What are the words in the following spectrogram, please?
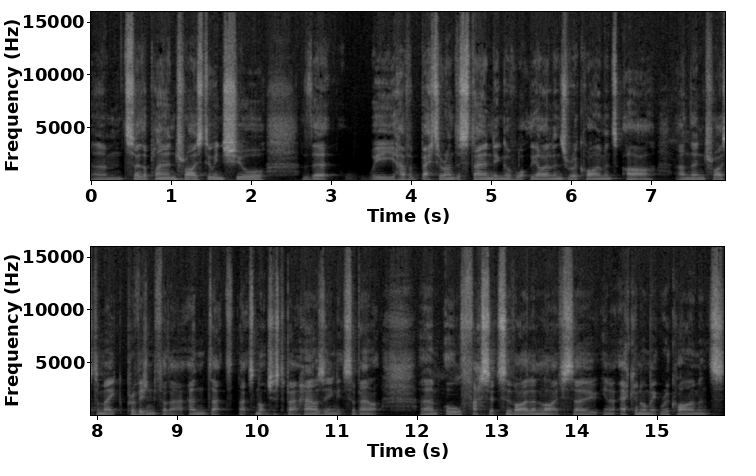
Um, so the plan tries to ensure that we have a better understanding of what the island's requirements are and then tries to make provision for that and that that's not just about housing it's about um, all facets of island life so you know economic requirements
